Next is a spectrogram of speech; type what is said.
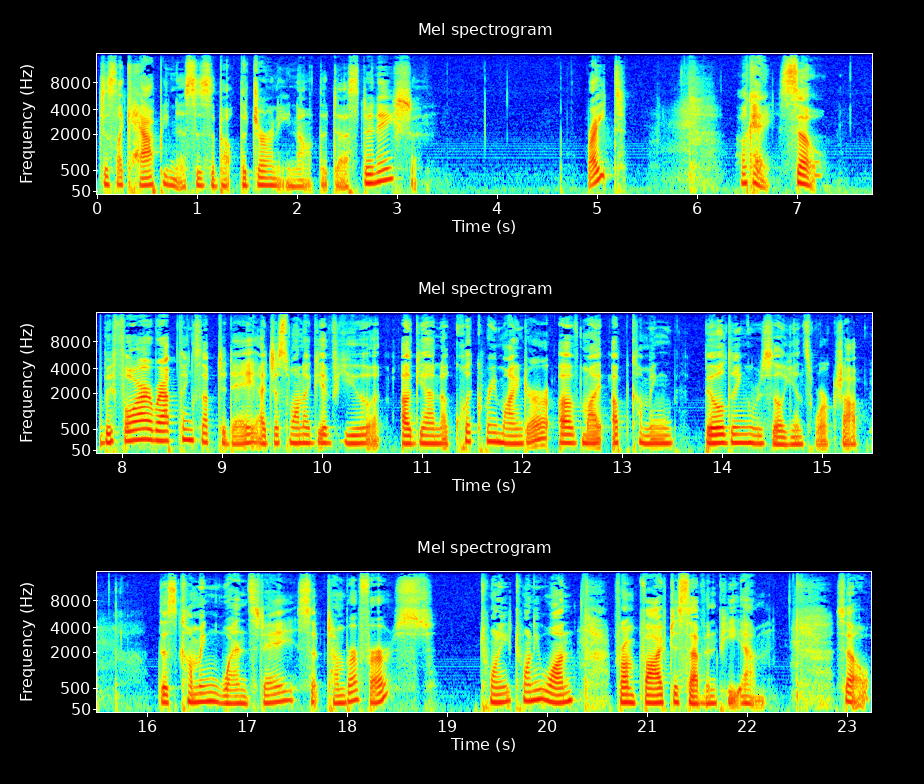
Just like happiness is about the journey, not the destination. Right? Okay, so before I wrap things up today, I just want to give you again a quick reminder of my upcoming Building Resilience workshop this coming Wednesday, September 1st, 2021, from 5 to 7 p.m. So,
